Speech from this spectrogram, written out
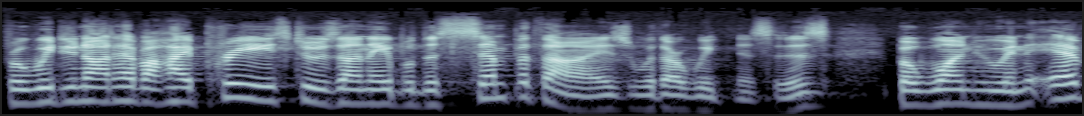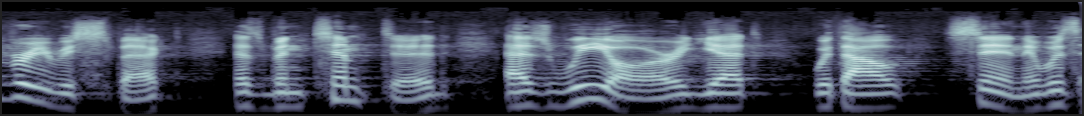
For we do not have a high priest who is unable to sympathize with our weaknesses, but one who in every respect has been tempted as we are, yet without sin. It was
